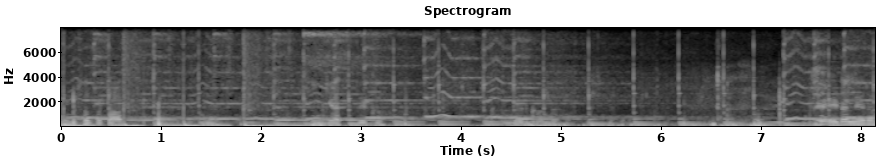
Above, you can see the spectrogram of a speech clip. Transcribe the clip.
ಇನ್ನು ಸ್ವಲ್ಪ ಟಾಸ್ ಹಿಂಗೆ ಹತ್ತಬೇಕು ಹಿಡ್ಕೊಂಡು ಸೈಡಲ್ಲಿರೋ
